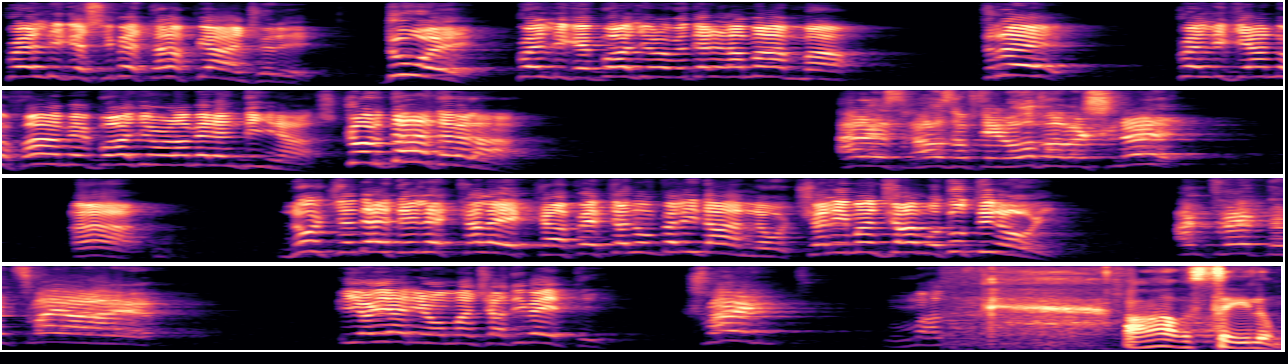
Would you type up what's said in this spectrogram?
quelli che si mettono a piangere. Due, quelli che vogliono vedere la mamma. Tre, quelli che hanno fame e vogliono la merendina. Scordatevela! Alles raus auf den Hof, aber schnell! Ah, non chiedete i lecca lecca perché non ve li danno. Ce li mangiamo tutti noi. Antreten in Zweierreihe! Io ieri ne ho mangiati 20. Schweigt! Ma... ആ അവസ്ഥയിലും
